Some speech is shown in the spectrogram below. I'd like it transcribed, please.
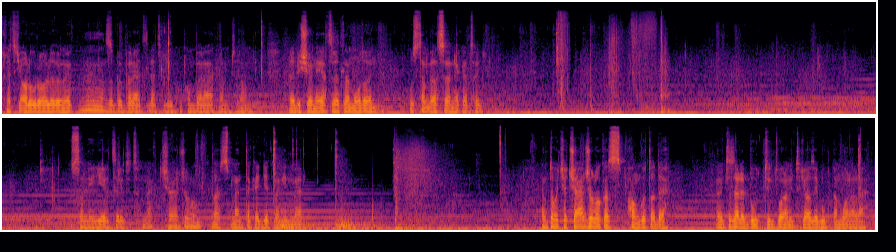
Lehet, hogy alulról lövöm ők. Eh, Az a be lehet, lehet, hogy lőkukon belát, nem tudom. Előbb is olyan értetetlen módon húztam be a szörnyeket, hogy 24 értérítet megcsárzsolom. Na, ezt mentek egyet megint, mert... Nem tudom, hogyha csárgyolok, az hangot ad-e. Mert az előbb úgy tűnt volna, mint hogy azért buktam volna le.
